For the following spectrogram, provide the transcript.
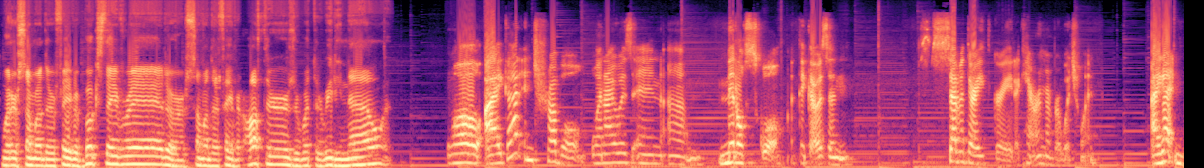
what are some of their favorite books they've read, or some of their favorite authors, or what they're reading now. Well, I got in trouble when I was in um, middle school. I think I was in seventh or eighth grade. I can't remember which one. I got in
